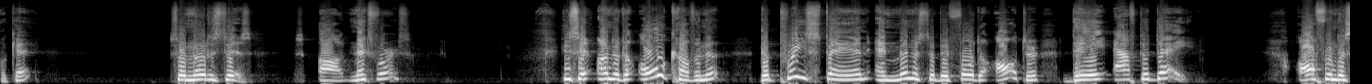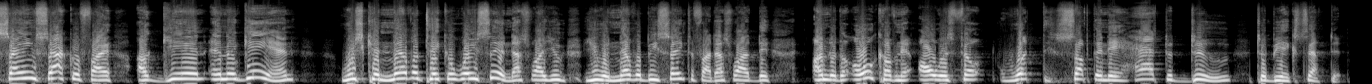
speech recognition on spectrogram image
Okay? So notice this. Uh, next verse. He said, under the old covenant, the priest stand and minister before the altar day after day, offering the same sacrifice again and again, which can never take away sin. That's why you, you will never be sanctified. That's why they, under the old covenant, always felt what something they had to do to be accepted,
